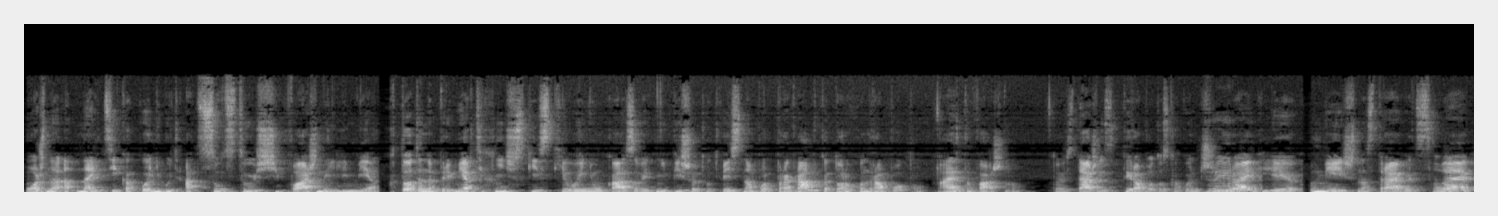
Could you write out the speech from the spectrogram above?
можно найти какой-нибудь отсутствующий важный элемент. Кто-то, например, технические скиллы не указывает, не пишет вот весь набор программ, в которых он работал. А это важно. То есть даже если ты работал с какой-нибудь Jira ой или умеешь настраивать Slack,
